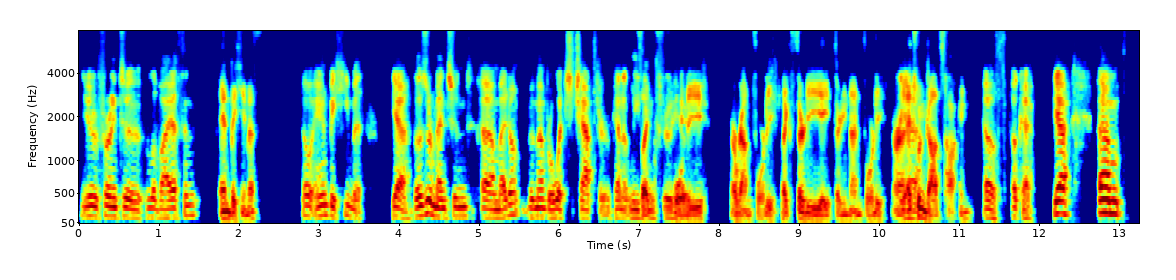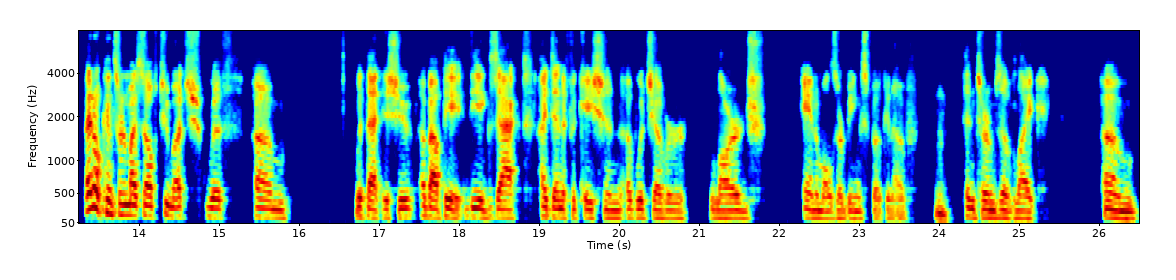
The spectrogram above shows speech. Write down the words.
You're referring to Leviathan? And Behemoth. Oh, and Behemoth. Yeah, those are mentioned. Um, I don't remember which chapter. Kind of It's leaping like through here. 40, around 40, like 38, 39, 40. All right. Yeah. It's when God's talking. Oh, okay. Yeah. Um, I don't concern myself too much with um with that issue about the the exact identification of whichever large animals are being spoken of Hmm. in terms of like um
